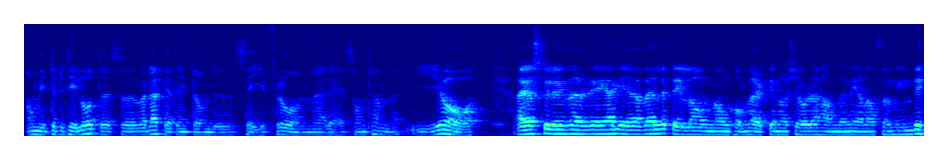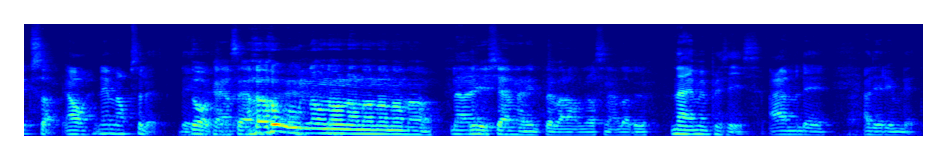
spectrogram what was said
Om inte du tillåter så det var därför jag tänkte om du säger ifrån när det sånt händer. Ja, ja, jag skulle ju reagera väldigt illa om någon kom verkligen och körde handen nedanför min byxa. Ja, nej men absolut. Det- Då kan jag säga oh no no no no no no no. Nej. Vi känner inte varandra snälla du. Nej men precis. Nej men det, ja, det är rimligt.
